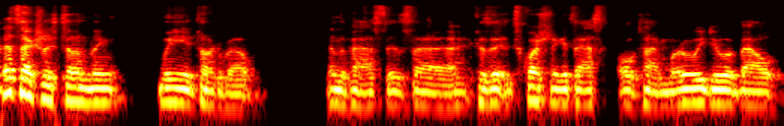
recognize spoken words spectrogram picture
That's actually something we need to talk about in the past is uh because it's a question that gets asked all the time. What do we do about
